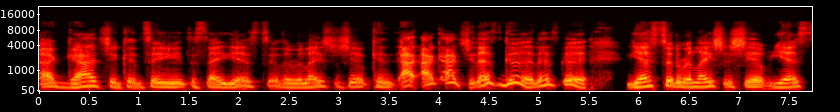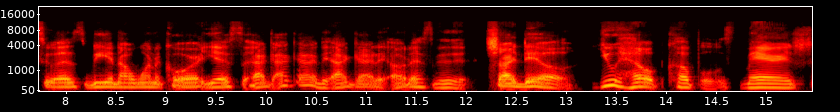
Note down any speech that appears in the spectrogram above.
I got you. Continuing to say yes to the relationship. Can I, I got you. That's good. That's good. Yes to the relationship. Yes to us being on one accord. Yes, I, I got it. I got it. Oh, that's good. Shardel, you help couples, marriage,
